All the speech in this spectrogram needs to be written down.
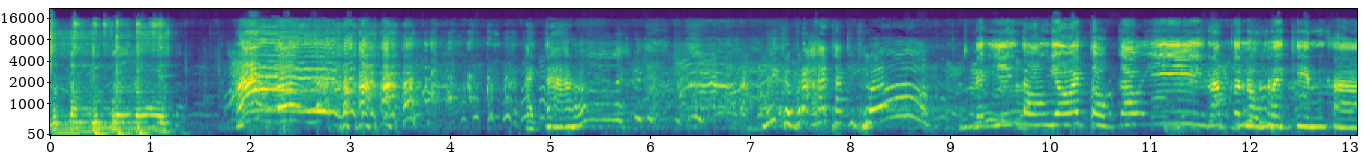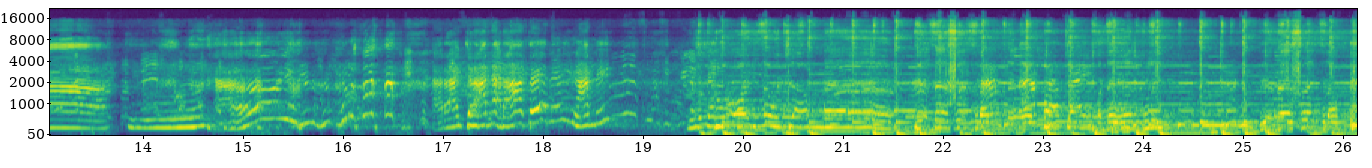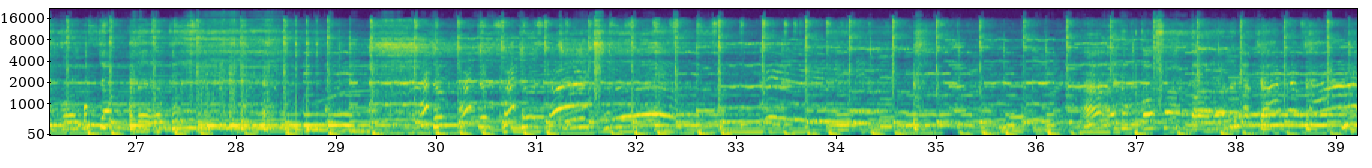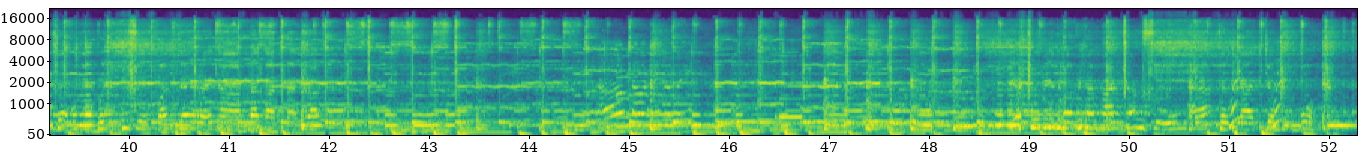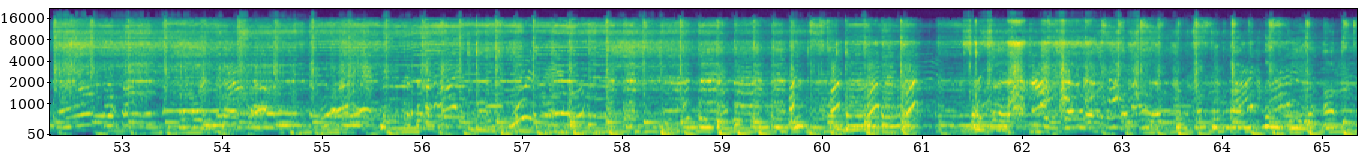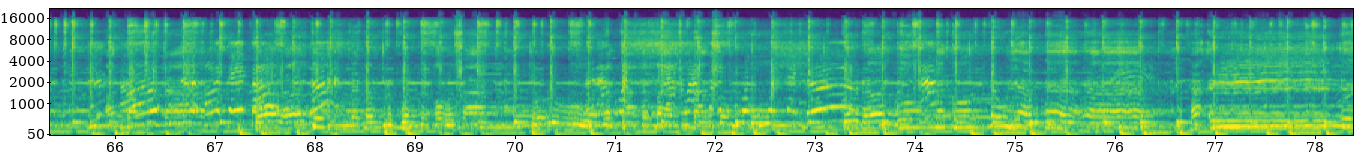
sedap kumprenor ไอ้ตาเฮ้ยนี่จะอพระให้ทักกิเพลอเด็กหญิงทองย้อยตกเก้าอี้รับขนมไปกินค่ะอะไรจานอะไรเต้เนี่ยงานนี้ Hãy subscribe cho kênh Ghiền Mì Gõ Để không bỏ lỡ những video hấp dẫn สิทวันใจรงานแล้วกันนะครับเดี๋ยวช่วงนี้จะาไปทำงานชั้นสูงนะถึงการจบ เลยกูนะกูนู้อยากนะฮะเอ้ย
